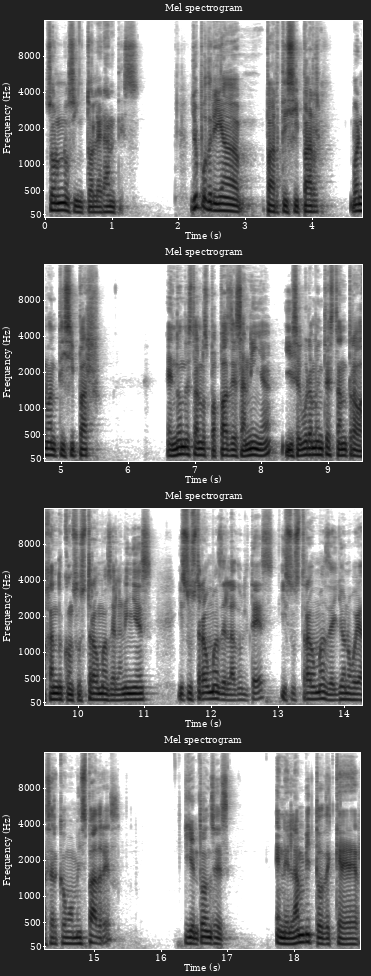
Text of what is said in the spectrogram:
Son unos intolerantes. Yo podría participar, bueno, anticipar en dónde están los papás de esa niña y seguramente están trabajando con sus traumas de la niñez y sus traumas de la adultez y sus traumas de yo no voy a ser como mis padres. Y entonces, en el ámbito de querer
